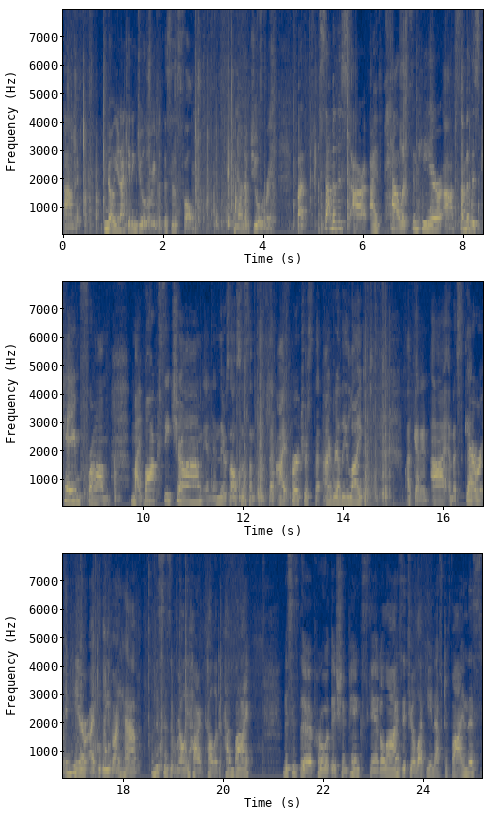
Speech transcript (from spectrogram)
Um, no, you're not getting jewelry, but this is full. Not of jewelry but some of this are, I have palettes in here. Uh, some of this came from my boxy BoxyCharm, and then there's also some things that I purchased that I really liked. I've got an eye, a mascara in here. I believe I have, this is a really hard color to come by. This is the Prohibition Pink Scandaleyes, if you're lucky enough to find this.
